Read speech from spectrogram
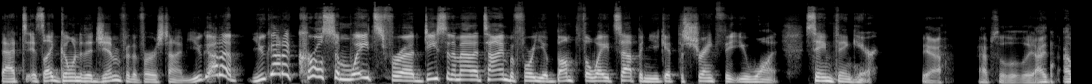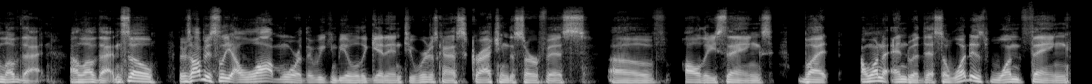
That it's like going to the gym for the first time. You gotta you gotta curl some weights for a decent amount of time before you bump the weights up and you get the strength that you want. Same thing here. Yeah, absolutely. I, I love that. I love that. And so there's obviously a lot more that we can be able to get into. We're just kind of scratching the surface of all these things. But I want to end with this. So, what is one thing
